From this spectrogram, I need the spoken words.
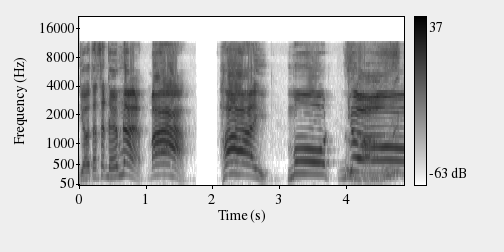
giờ ta sẽ đếm nè. Ba hai một go!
